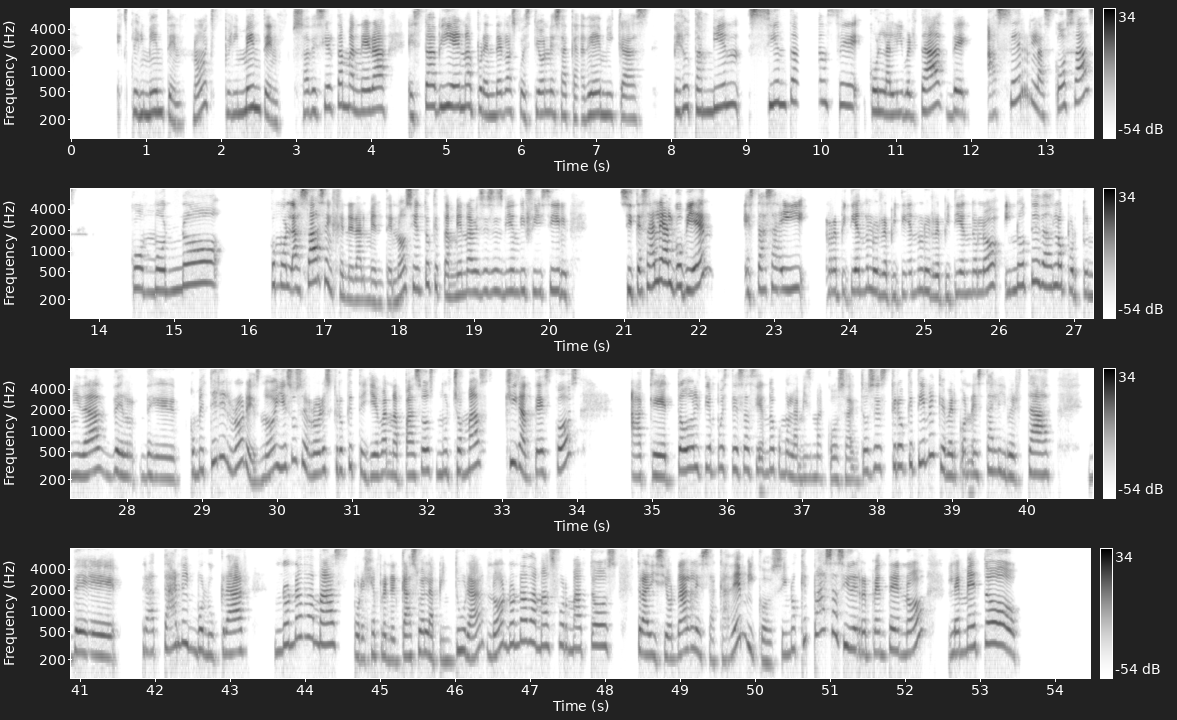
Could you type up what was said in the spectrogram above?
experimenten, ¿no? Experimenten. O sea, de cierta manera está bien aprender las cuestiones académicas, pero también siéntanse con la libertad de hacer las cosas como no, como las hacen generalmente, ¿no? Siento que también a veces es bien difícil, si te sale algo bien, estás ahí repitiéndolo y repitiéndolo y repitiéndolo y no te das la oportunidad de, de, cometer errores, ¿no? Y esos errores creo que te llevan a pasos mucho más gigantescos a que todo el tiempo estés haciendo como la misma cosa. Entonces, creo que tiene que ver con esta libertad de tratar de involucrar no nada más, por ejemplo, en el caso de la pintura, ¿no? No nada más formatos tradicionales académicos, sino qué pasa si de repente, ¿no? Le meto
